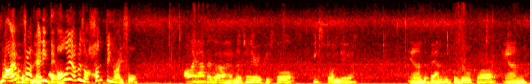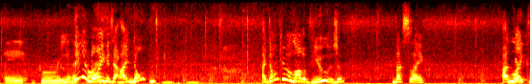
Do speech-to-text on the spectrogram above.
Bro, I have haven't a found anything. All I have is a hunting rifle. All I have is a legendary pistol, pistola, and a bandage bazooka, and a green. The thing annoying is that I don't. I don't get a lot of views. That's like. I liked.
